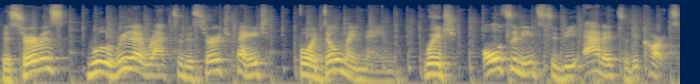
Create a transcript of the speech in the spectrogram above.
the service will redirect to the search page for a domain name, which also needs to be added to the cart.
